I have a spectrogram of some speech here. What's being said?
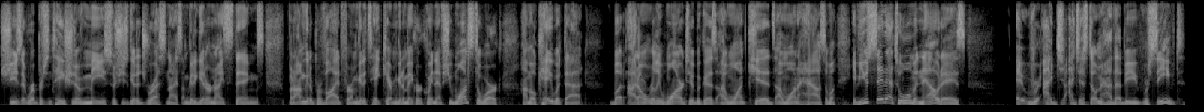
She's a representation of me, so she's going to dress nice. I'm going to get her nice things, but I'm going to provide for her. I'm going to take care. I'm going to make her a queen. If she wants to work, I'm okay with that. But I don't really want her to because I want kids. I want a house. If you say that to a woman nowadays, it, I, I just don't know how that'd be received.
